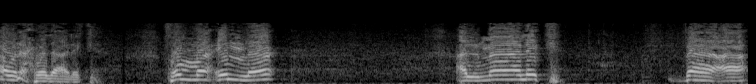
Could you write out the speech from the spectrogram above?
أو نحو ذلك. ثم إن المالك باع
